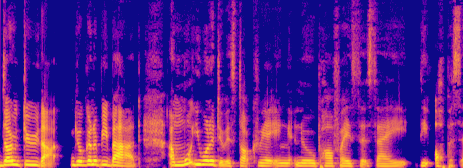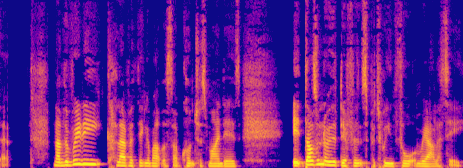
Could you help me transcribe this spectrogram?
Don't do that. You're going to be bad. And what you want to do is start creating neural pathways that say the opposite. Now, the really clever thing about the subconscious mind is it doesn't know the difference between thought and reality.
